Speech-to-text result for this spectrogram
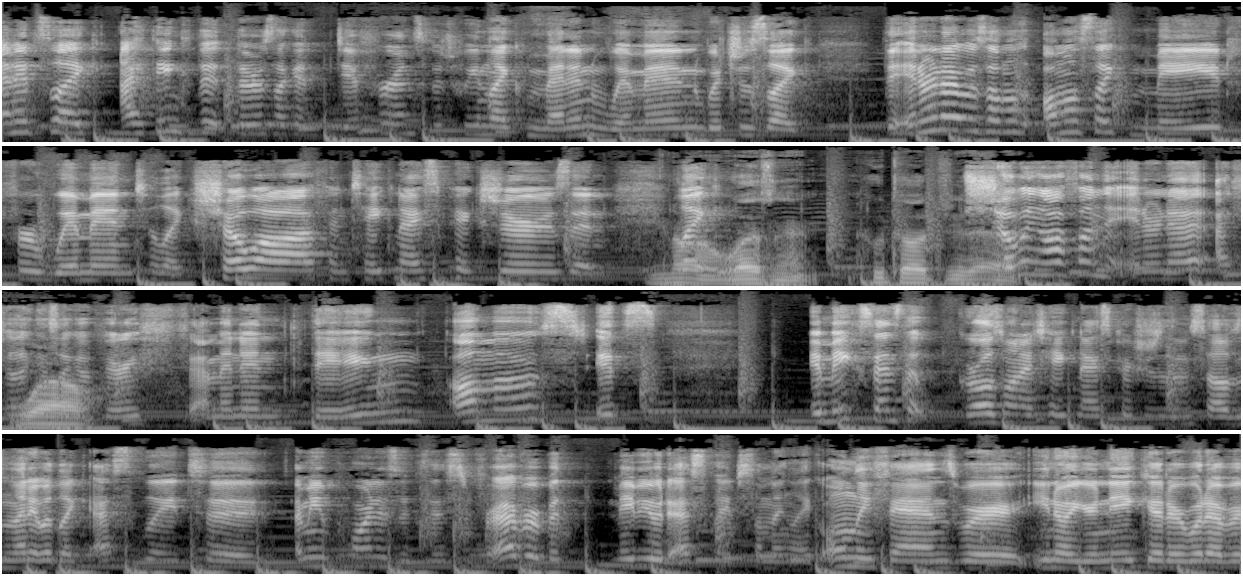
and it's like I think that there's like a difference between like men and women, which is like the internet was almost almost like made for women to like show off and take nice pictures and no, like it wasn't. Who told you that? Showing off on the internet, I feel like wow. it's like a very feminine thing almost. It's it makes sense that girls want to take nice pictures of themselves and then it would like escalate to I mean porn has existed forever, but maybe it would escalate to something like OnlyFans where, you know, you're naked or whatever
